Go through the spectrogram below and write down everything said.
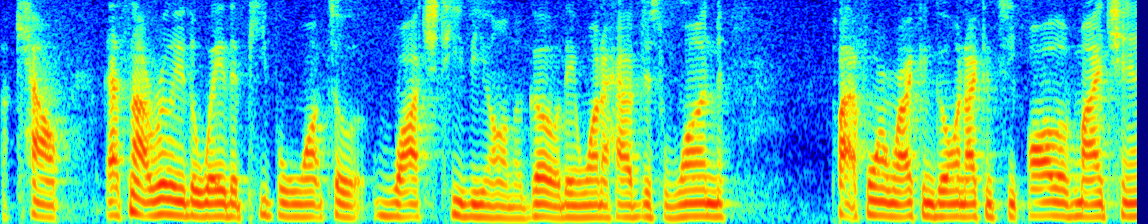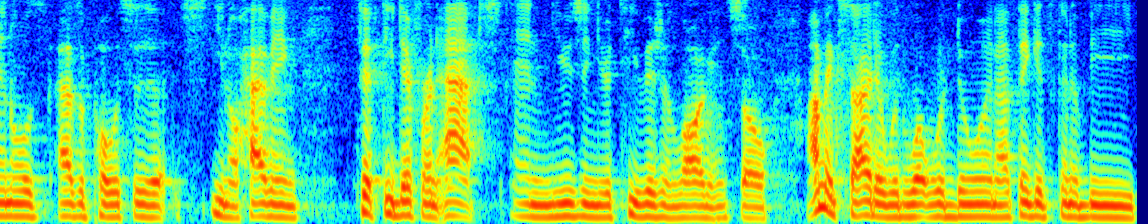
account." That's not really the way that people want to watch TV on the go. They want to have just one platform where I can go and I can see all of my channels as opposed to you know having 50 different apps and using your TVision login. So I'm excited with what we're doing. I think it's going to be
